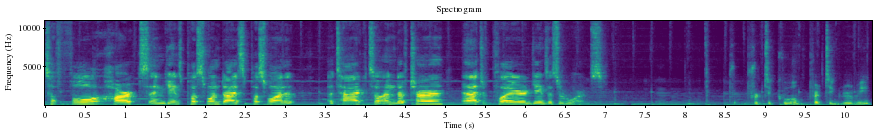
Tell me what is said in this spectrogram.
to full hearts and gains plus 1 dice, plus 1 attack till end of turn, and active player gains its rewards. P pretty cool, pretty groovy.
